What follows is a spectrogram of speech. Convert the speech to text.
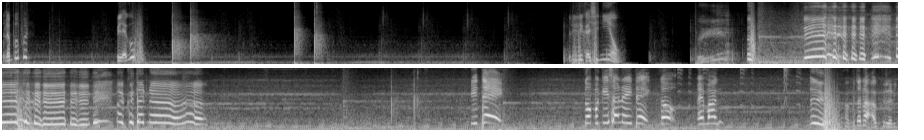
Tak apa pun? Bilik aku? Tadi dekat sini tau. Eh? Aku tak nak. Titik! Kau pergi sana Itik! Kau memang... Uh, aku tak nak, aku lari.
